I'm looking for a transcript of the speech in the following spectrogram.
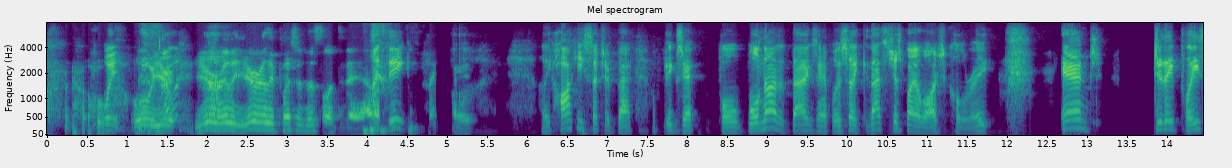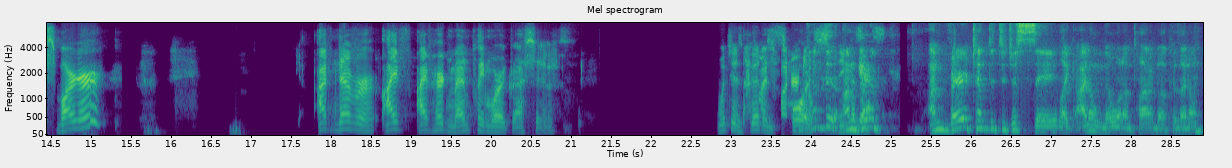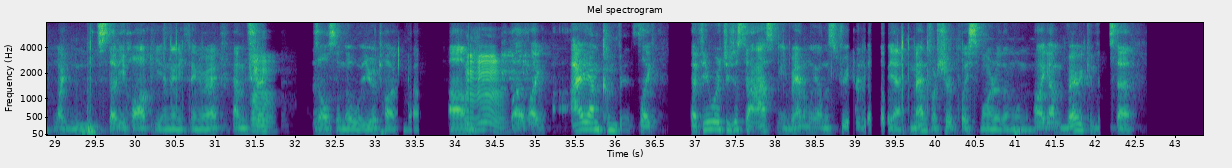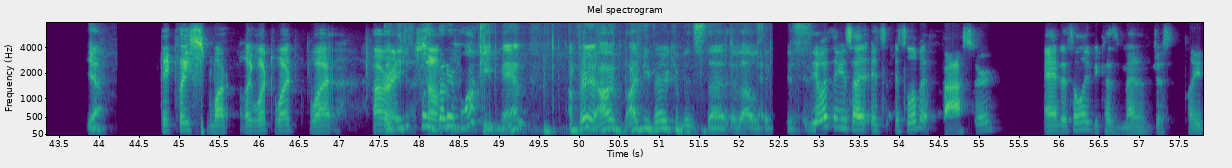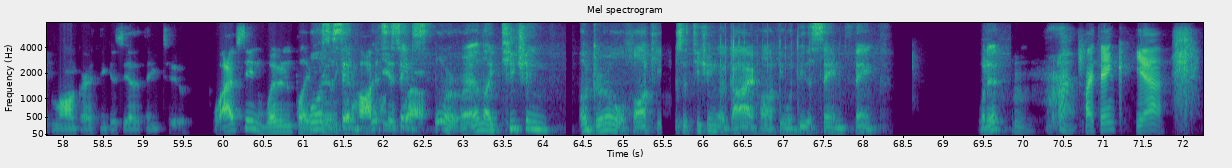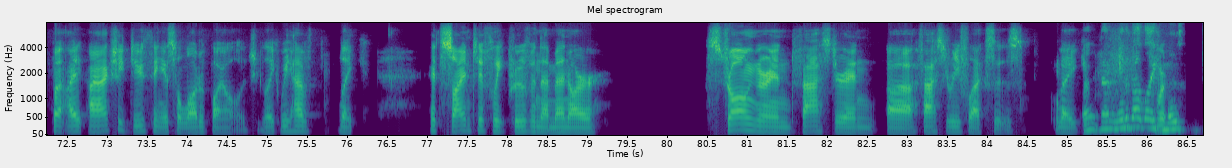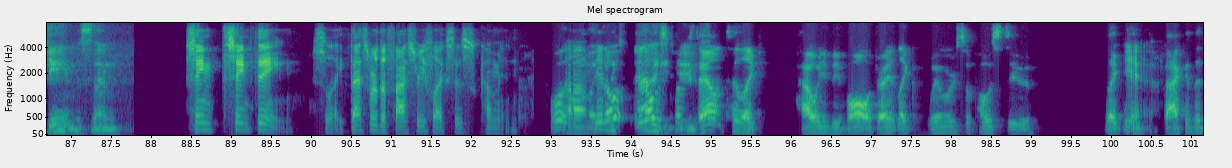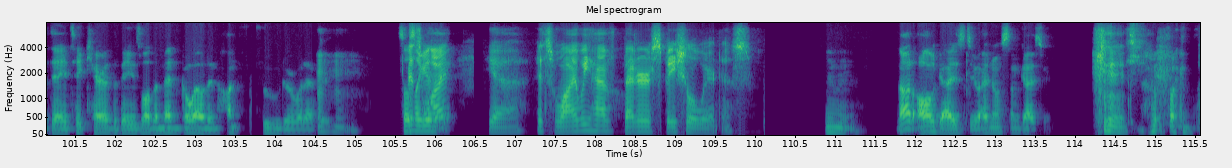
Wait, oh, oh you're would- you're uh, really you're really pushing this one today. I like think it. like hockey's such a bad example. Well, not a bad example. It's like that's just biological, right? And do they play smarter? I've never I've I've heard men play more aggressive. which is That's good in it's funner. sports. I'm, because- gonna, I'm very tempted to just say like I don't know what I'm talking about because I don't like study hockey and anything, right? I'm sure Mhm. you guys also know what you're talking about. Um, Mhm. but like I am convinced. Like, if you were to just to ask me randomly on the street, I'd be like, oh yeah, men for sure play smarter than women. Like, I'm very convinced that. Yeah, They play smart. Like what? What? What? All Like, right. they just play so better hockey, man. I'm very. I'd, I'd be very convinced that if that was the case. The only thing is that it's it's a little bit faster, and it's only because men have just played longer. I think is the other thing too. Well, I've seen women play Well, really it's the good same. hockey It's the as same well. sport, right? Like teaching a girl hockey versus teaching a guy hockey would be the same thing. Would it? Mm. I think yeah, but I I actually do think it's a lot of biology. Like we have like it's scientifically proven that men are stronger and faster and uh faster reflexes. Like Uh, then what about like For- most games? Then same same thing. So like that's where the fast reflexes come in. Well, Um, it Like- all it always strategy comes games. down to like how we've evolved, right? Like when we're supposed to, like in- Yeah. back in the day, take care of the babies while the men go out and hunt for food or whatever. hmm So it's, It's like it- why yeah, it's why we have better spatial awareness. Mm. Not all guys do. I know some guys who fucking.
